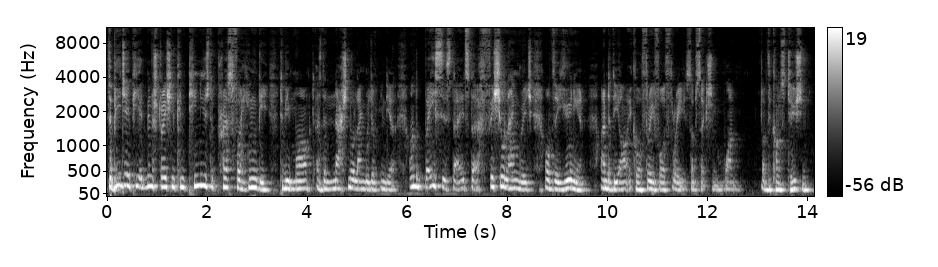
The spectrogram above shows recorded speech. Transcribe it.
The BJP administration continues to press for Hindi to be marked as the national language of India on the basis that it's the official language of the Union under the Article 343, subsection 1 of the Constitution.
